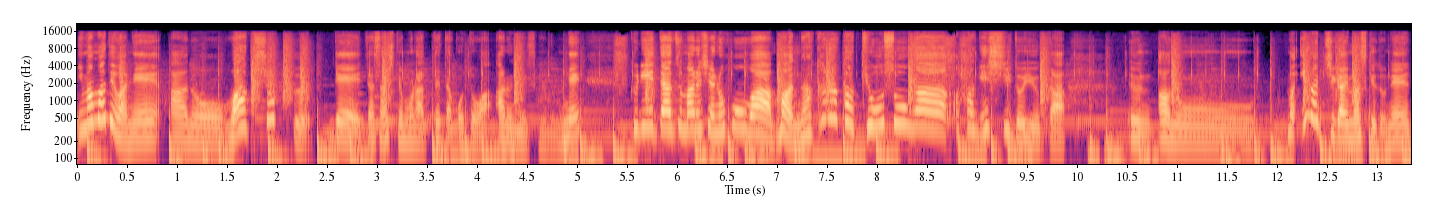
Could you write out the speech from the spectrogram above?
今まではねあのワークショップで出させてもらってたことはあるんですけどね。クリエイターズマルシェの方は、まあ、なかなか競争が激しいというか、うんあのー、まあ、今違いますけどね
